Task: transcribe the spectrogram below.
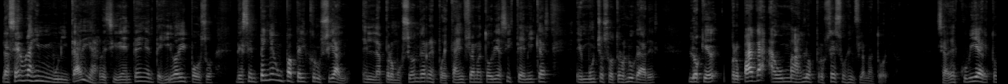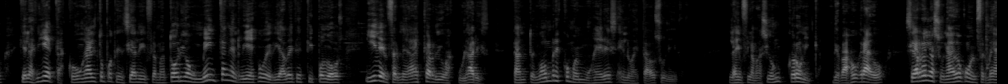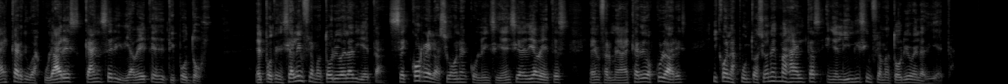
Las células inmunitarias residentes en el tejido adiposo desempeñan un papel crucial en la promoción de respuestas inflamatorias sistémicas en muchos otros lugares, lo que propaga aún más los procesos inflamatorios. Se ha descubierto que las dietas con un alto potencial inflamatorio aumentan el riesgo de diabetes tipo 2 y de enfermedades cardiovasculares, tanto en hombres como en mujeres en los Estados Unidos. La inflamación crónica de bajo grado se ha relacionado con enfermedades cardiovasculares, cáncer y diabetes de tipo 2. El potencial inflamatorio de la dieta se correlaciona con la incidencia de diabetes, enfermedades cardiovasculares y con las puntuaciones más altas en el índice inflamatorio de la dieta.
